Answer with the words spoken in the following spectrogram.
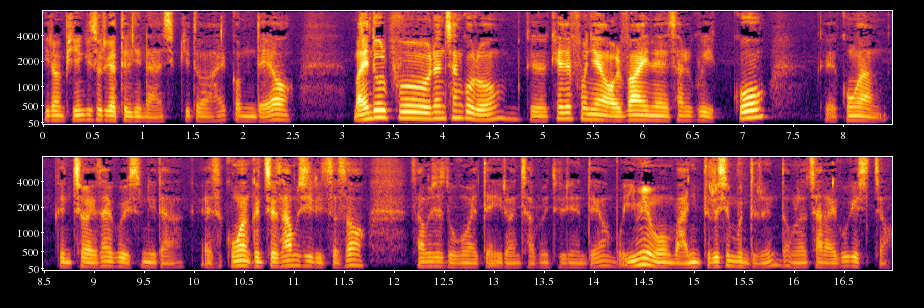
이런 비행기 소리가 들리나 싶기도 할 건데요. 마인드 골프는 참고로 그 캘리포니아 얼바인에 살고 있고 그 공항 근처에 살고 있습니다. 그래서 공항 근처에 사무실이 있어서 사무실 녹음할 때 이런 잡음이 들리는데요. 뭐 이미 뭐 많이 들으신 분들은 너무나 잘 알고 계시죠.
